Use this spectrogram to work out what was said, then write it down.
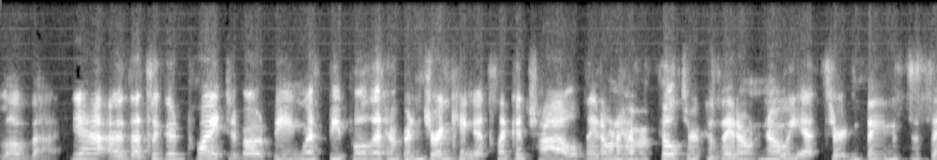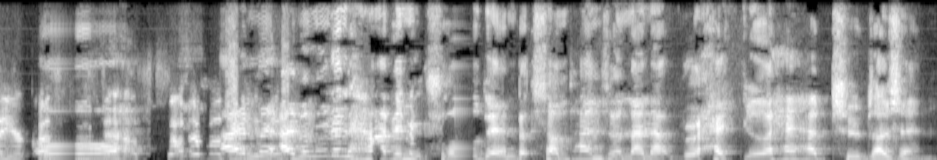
Love that. Yeah, uh, that's a good point about being with people that have been drinking. It's like a child; they don't have a filter because they don't know yet certain things to say or questions Oh, to ask. So I'm, be I don't even have any children, but sometimes when I'm at work, I feel like I had two dozen.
